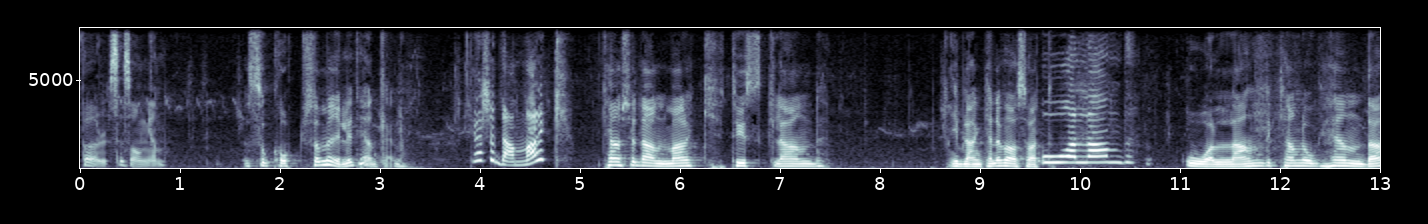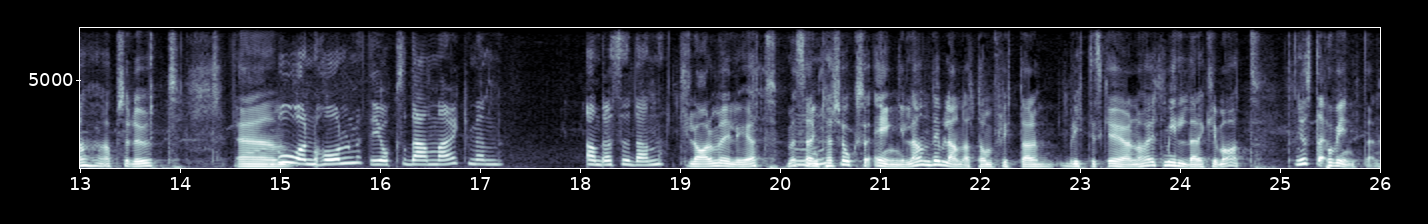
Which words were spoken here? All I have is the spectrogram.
för säsongen? Så kort som möjligt egentligen. Kanske Danmark? Kanske Danmark, Tyskland. Ibland kan det vara så att Åland? Åland kan nog hända, absolut. Ehm, Bornholm? Det är också Danmark men andra sidan. klar möjlighet. Men sen kanske också England ibland, att de flyttar. Brittiska öarna har ju ett mildare klimat på vintern.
